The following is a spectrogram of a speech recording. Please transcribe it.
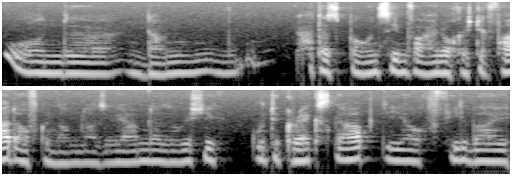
Und äh, dann hat das bei uns im Verein auch richtig Fahrt aufgenommen. Also wir haben da so richtig gute Cracks gehabt, die auch viel bei,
